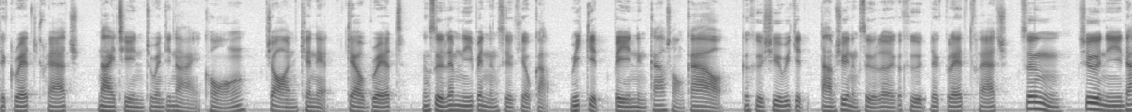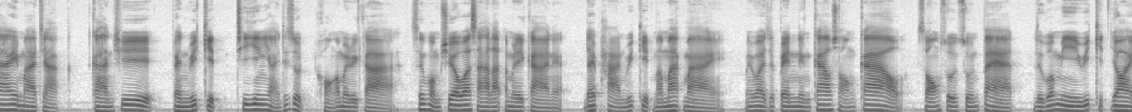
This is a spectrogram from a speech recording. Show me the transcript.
The Great Crash 1929 ของ John Kenneth Galbraith หนังสือเล่มนี้เป็นหนังสือเกี่ยวกับวิกฤตปี 1929 ก็คือชื่อวิกฤตตามชื่อหนังสือเลยก็คือ The Great Crash ซึ่งชื่อนี้ได้มาจากการที่เป็นวิกฤตที่ยิ่งใหญ่ที่สุดของอเมริกา ซึ่งผมเชื่อว่าสหรัฐอเมริกาเนี่ยได้ผ่านวิกฤตมามากมาย ไม่ว่าจะเป็น 1929 2008 หรือว่ามีวิกฤตย่อย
